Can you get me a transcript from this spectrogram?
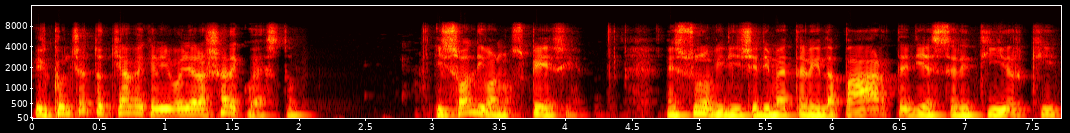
Il concetto chiave che vi voglio lasciare è questo. I soldi vanno spesi. Nessuno vi dice di metterli da parte, di essere tirchi.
